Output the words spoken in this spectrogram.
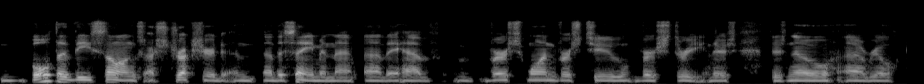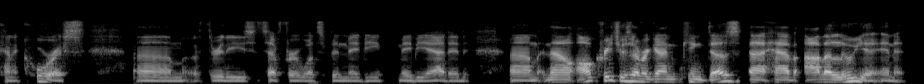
both of these songs are structured and uh, the same in that uh, they have verse one verse two verse three there's there's no uh, real kind of chorus um, through these, except for what's been maybe maybe added. Um, now, all creatures of our God and King does uh, have Alleluia in it,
